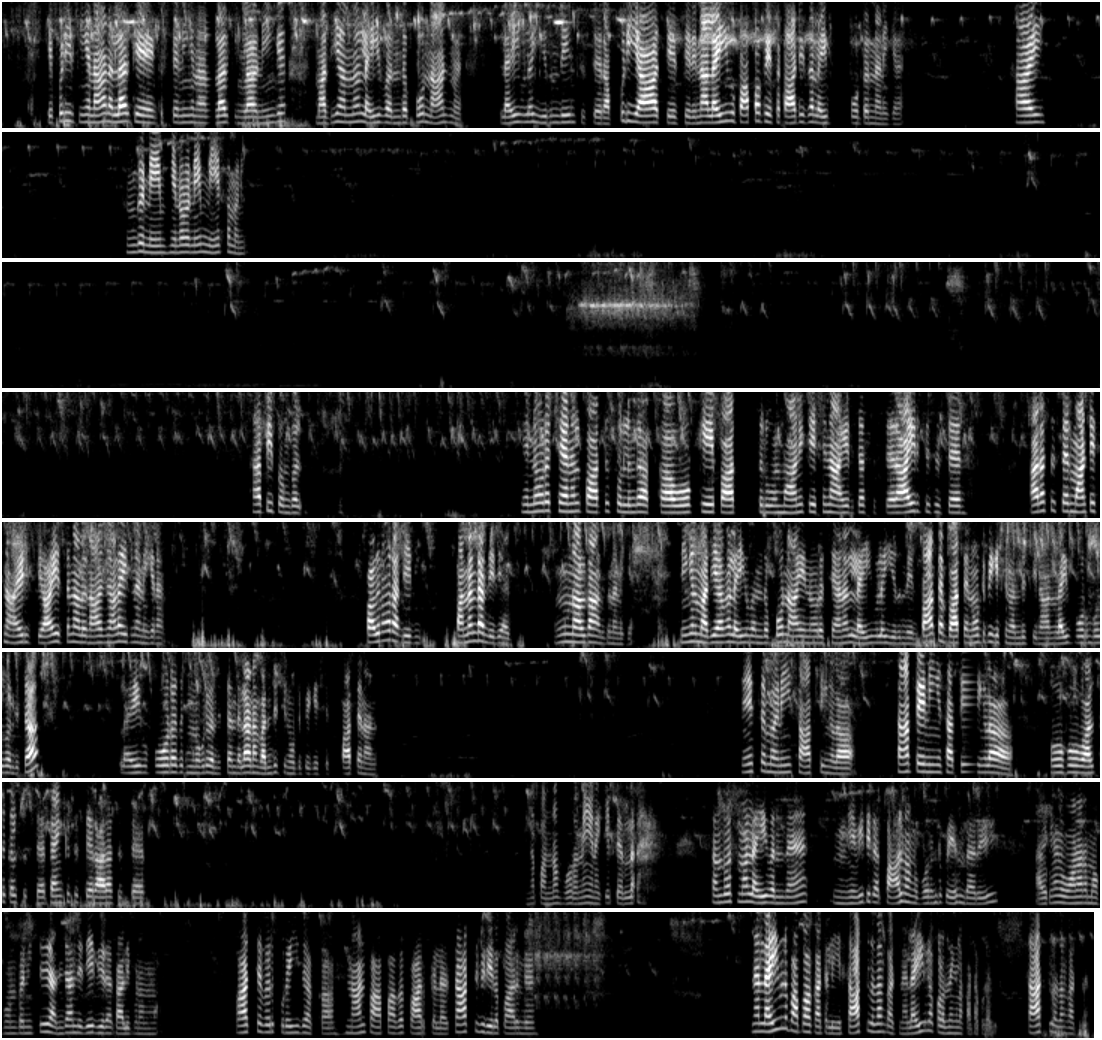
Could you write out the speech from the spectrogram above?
எப்படி இருக்கீங்க? நான் நல்லா இருக்கேன் கிறிஸ்டர் நீங்கள் நல்லா இருக்கீங்களா? நீங்கள் மதியானம் லைவ் வந்தப்போ நான் லைவில் இருந்தேன் சிஸ்டர் அப்படியா? சரி சரி. நான் லைவ் பாப்பா ஃபேஸை காட்டிட்டு தான் லைவ் போட்டேன்னு நினைக்கிறேன். ஹாய் உங்கள் நேம் என்னோட நேம் நேசமணி. ஹாப்பி பொங்கல். என்னோட சேனல் பார்த்து சொல்லுங்க அக்கா. ஓகே பார்த்துருவோம். மானிட்டேஷன் ஆயிடுச்சா சிஸ்டர்? ஆயிடுச்சு சிஸ்டர். ஆரா சிஸ்டர் மானிட்டேஷன் ஆயிடுச்சு. ஆயிரத்தி நாலு நாலு நாள் ஆயிடுச்சுன்னு நினைக்கிறேன். பதினோராம் தேதி பன்னெண்டாம் தேதி ஆச்சு. மூணு நாள் தான் ஆகுதுன்னு நினைக்கிறேன். நீங்கள் மதியானம் லைவ் வந்தப்போ நான் என்னோட சேனல் லைவ்ல இருந்தேன். பார்த்தேன் பார்த்தேன். நோட்டிஃபிகேஷன் வந்துச்சு. நான் லைவ் போடும்போது வந்துச்சா? லைவ் போடுறதுக்கு முன்னாடி கூட வந்துச்சா. ஆனால் வந்துச்சு நோட்டிஃபிகேஷன் பார்த்தேன் நான். நேசமணி சாப்பிட்டீங்களா? சாப்பிட்டேன். நீங்கள் சாப்பிட்டீங்களா? ஓஹோ வாழ்த்துக்கள் sister thank you sister Aara sister என்ன பண்ண போகிறேன்னு எனக்கே தெரில சந்தோஷமாக லைவ் வந்தேன். என் வீட்டுக்கார் பால் வாங்க போகிறேன்ட்டு போயிருந்தார். அதுக்குள்ளே அந்த ஓனரம்மா ஃபோன் பண்ணிவிட்டு அஞ்சாந்தேதியே வீடை காலி பண்ணணுமா வாட்ச் அவர் குறையுது அக்கா. நான் பாப்பாவை பார்க்கல. ஷார்ட்ஸ் வீடியோவில் பாருங்கள் நான் லைவ்ல பாப்பாவை காட்டலையே. ஷார்ட்ஸில் தான் காட்டினேன். லைவ்ல குழந்தைங்கள காட்டக்கூடாது. ஷார்ட்ஸில் தான் காட்டினேன்.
